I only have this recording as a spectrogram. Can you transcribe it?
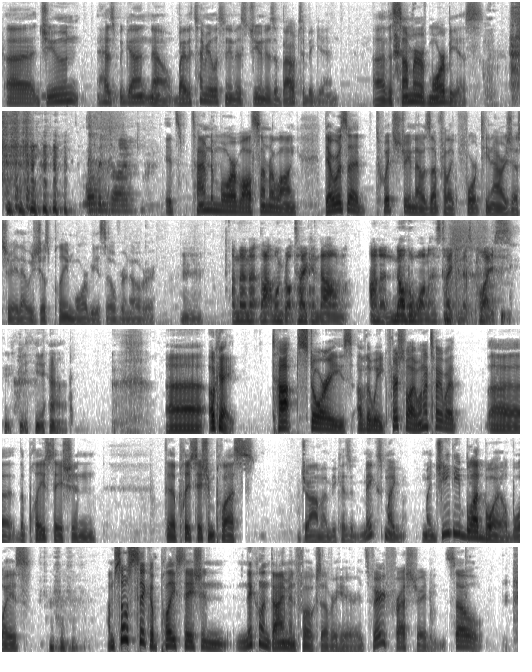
Uh, June has begun. No, by the time you're listening to this, June is about to begin. Uh, the summer of Morbius. Morbin time. It's time to morb all summer long. There was a Twitch stream that was up for like 14 hours yesterday that was just playing Morbius over and over. Mm. And then that that one got taken down, and another one has taken its place. yeah. Uh, okay. Top stories of the week. First of all, I want to talk about uh, the PlayStation, the PlayStation Plus drama because it makes my my GD blood boil, boys. I'm so sick of PlayStation nickel and diamond folks over here. It's very frustrating. So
